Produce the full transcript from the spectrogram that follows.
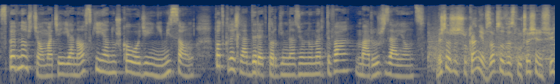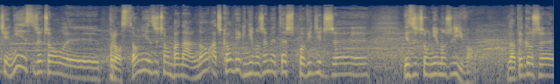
Z pewnością Maciej Janowski i Janusz Kołodziej nimi są, podkreśla dyrektor Gimnazjum nr 2 Mariusz Zając. Myślę, że szukanie wzorców we współczesnym świecie nie jest rzeczą y, prostą, nie jest rzeczą banalną, aczkolwiek nie możemy też powiedzieć, że jest rzeczą niemożliwą, dlatego że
